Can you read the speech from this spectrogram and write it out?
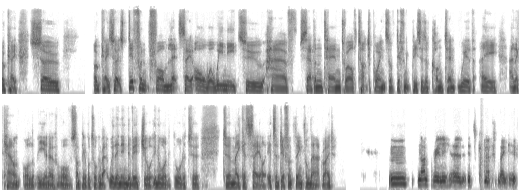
Okay, so Okay, so it's different from, let's say, oh, well, we need to have 7, 10, 12 touch points of different pieces of content with a an account or, you know, or some people talking about with an individual in order, order to, to make a sale. It's a different thing from that, right? Mm, not really. It's kind of like if,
